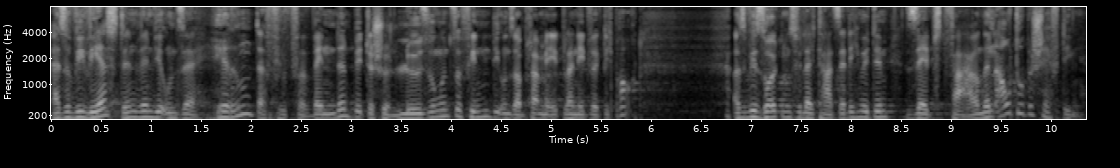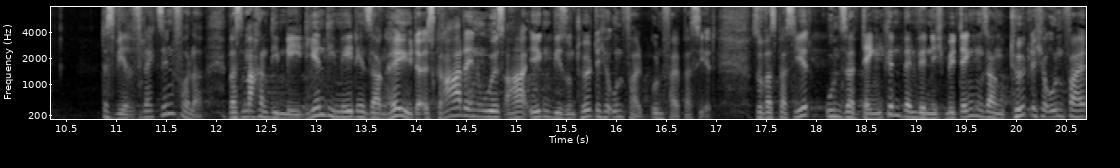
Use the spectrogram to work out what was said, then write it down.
Also wie wäre es denn, wenn wir unser Hirn dafür verwenden, bitteschön Lösungen zu finden, die unser Planet, Planet wirklich braucht? Also wir sollten uns vielleicht tatsächlich mit dem selbstfahrenden Auto beschäftigen. Das wäre vielleicht sinnvoller. Was machen die Medien? Die Medien sagen, hey, da ist gerade in den USA irgendwie so ein tödlicher Unfall, Unfall passiert. So was passiert? Unser Denken, wenn wir nicht mitdenken, sagen, tödlicher Unfall,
